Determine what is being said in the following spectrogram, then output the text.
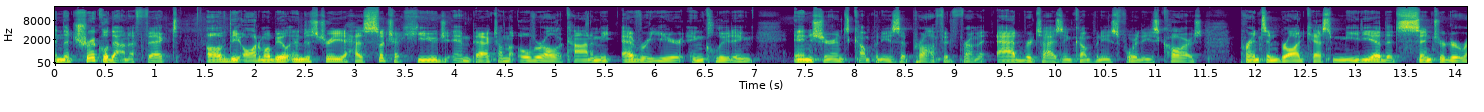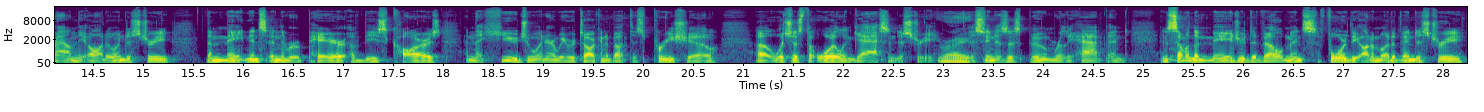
And the trickle down effect of the automobile industry has such a huge impact on the overall economy every year, including insurance companies that profit from it, advertising companies for these cars, print and broadcast media that's centered around the auto industry, the maintenance and the repair of these cars, and the huge winner we were talking about this pre-show uh, was just the oil and gas industry. Right. As soon as this boom really happened, and some of the major developments for the automotive industry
